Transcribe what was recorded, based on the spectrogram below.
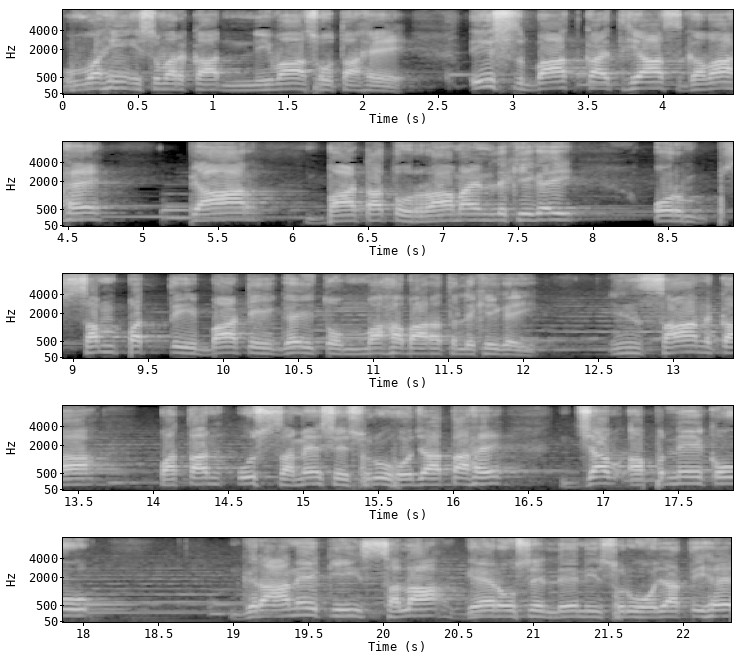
वहीं ईश्वर का निवास होता है। इस बात का इतिहास गवाह है। प्यार बाटा तो रामायण लिखी गई और संपत्ति बांटी गई तो महाभारत लिखी गई। इंसान का पतन उस समय से शुरू हो जाता है जब अपने को गिराने की सलाह गैरों से लेनी शुरू हो जाती है,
